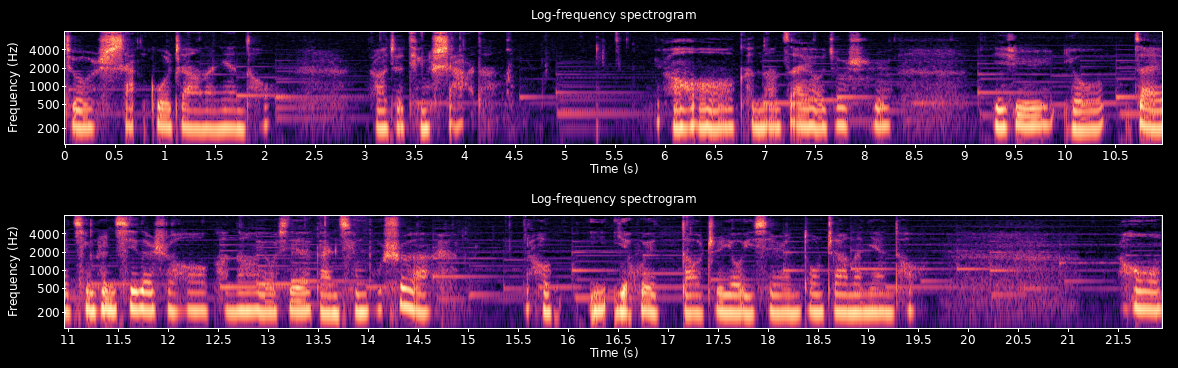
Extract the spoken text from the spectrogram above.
就闪过这样的念头，然后就挺傻的，然后可能再有就是。也许有在青春期的时候，可能有些感情不顺，然后也也会导致有一些人动这样的念头。然后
